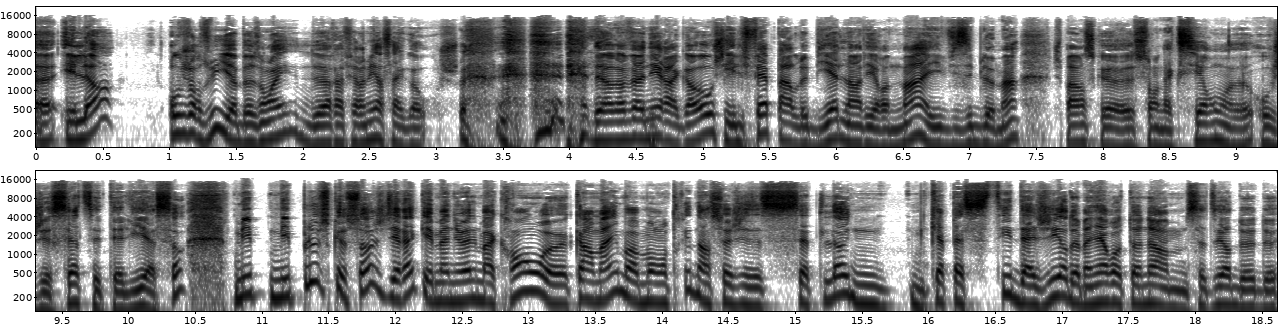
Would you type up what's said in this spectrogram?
Euh, et là, Aujourd'hui, il a besoin de raffermir sa gauche, de revenir à gauche, et il le fait par le biais de l'environnement. Et visiblement, je pense que son action euh, au G7 c'était lié à ça. Mais, mais plus que ça, je dirais qu'Emmanuel Macron, euh, quand même, a montré dans ce G7-là une, une capacité d'agir de manière autonome, c'est-à-dire de, de,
